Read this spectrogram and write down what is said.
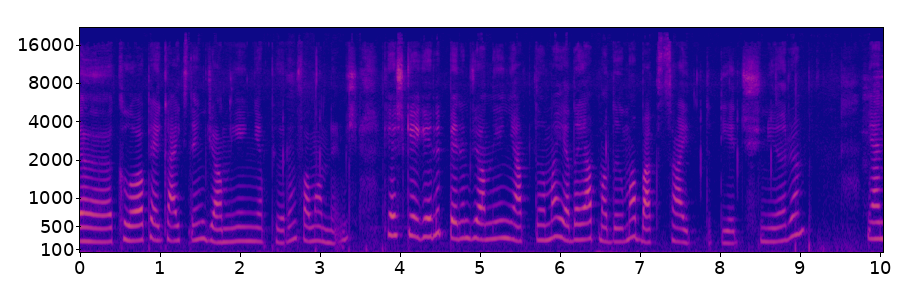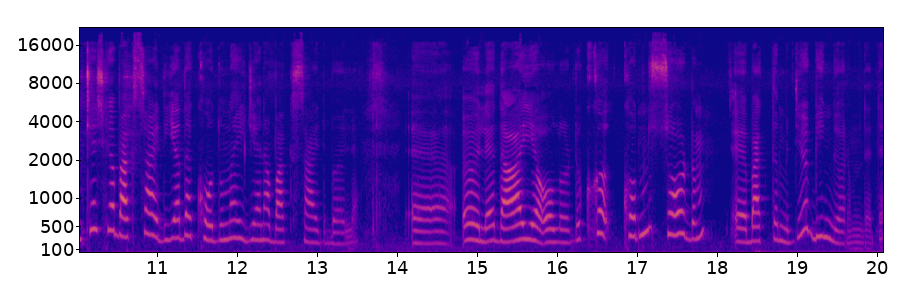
e, Klo PKX'deyim canlı yayın yapıyorum falan demiş. Keşke gelip benim canlı yayın yaptığıma ya da yapmadığıma baksaydı diye düşünüyorum. Yani keşke baksaydı ya da koduna iyicene baksaydı böyle. Ee, öyle daha iyi olurdu. Ko- kodunu sordum. Ee, baktı mı diyor. Bilmiyorum dedi.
